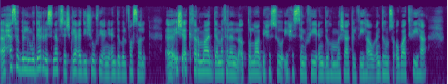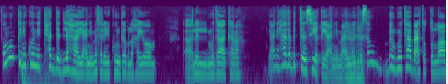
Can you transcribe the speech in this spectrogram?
آه، حسب المدرس نفسه إيش قاعد يشوف يعني عنده بالفصل. آه، إيش أكثر مادة مثلا الطلاب يحسوا يحس إنه في عندهم مشاكل فيها أو عندهم صعوبات فيها. فممكن يكون يتحدد لها يعني مثلا يكون قبلها يوم آه، للمذاكرة. يعني هذا بالتنسيق يعني مع المدرسة وبمتابعة الطلاب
